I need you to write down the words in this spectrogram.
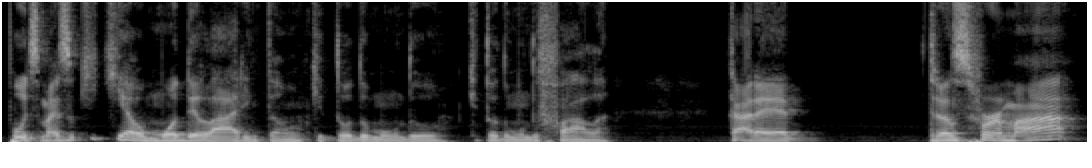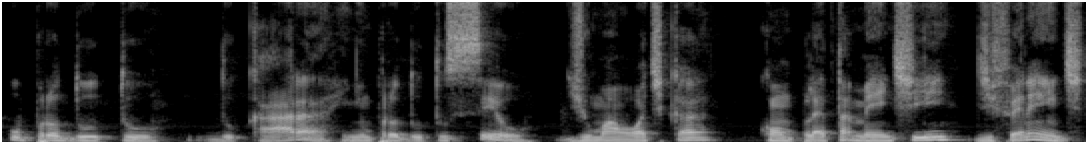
putz, mas o que, que é o modelar, então, que todo mundo, que todo mundo fala? Cara, é transformar o produto do cara em um produto seu, de uma ótica completamente diferente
